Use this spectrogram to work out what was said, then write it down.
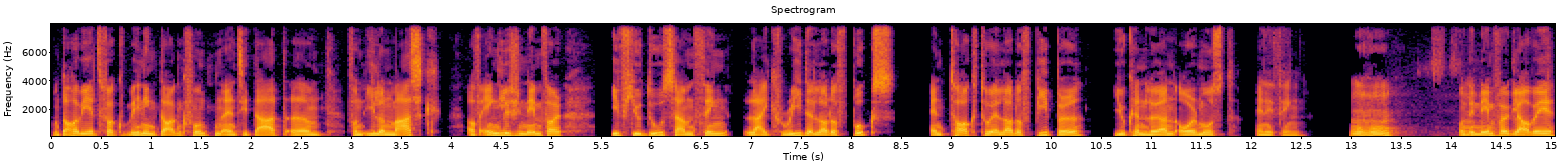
Und da habe ich jetzt vor wenigen Tagen gefunden ein Zitat ähm, von Elon Musk, auf Englisch in dem Fall, If you do something like read a lot of books and talk to a lot of people, you can learn almost anything. Mhm. Und in dem Fall glaube ich,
